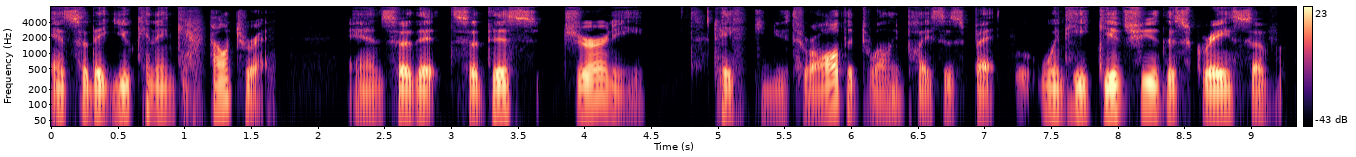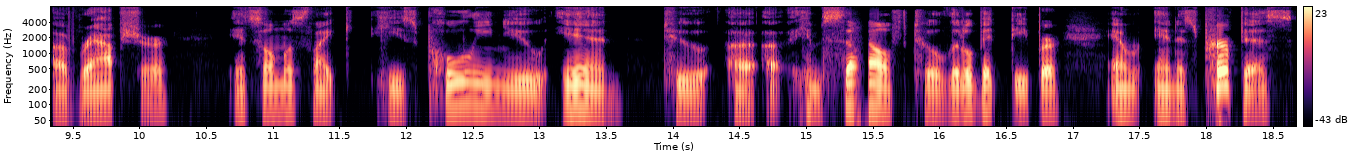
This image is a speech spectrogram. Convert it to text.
and so that you can encounter it. And so that, so this journey taking you through all the dwelling places, but when He gives you this grace of, of rapture, it's almost like He's pulling you in to uh, uh, Himself to a little bit deeper. And, and His purpose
